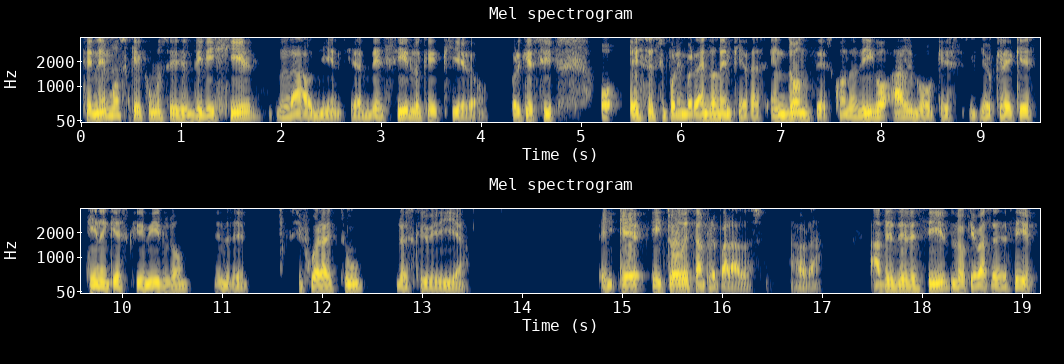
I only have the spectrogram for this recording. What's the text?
tenemos que, ¿cómo se dice? Dirigir la audiencia, decir lo que quiero. Porque si, eso es súper importante, ¿dónde empiezas? Entonces, cuando digo algo que yo creo que tienen que escribirlo, entonces, si fuera tú, lo escribiría. Y, que, y todos están preparados ahora. Antes de decir lo que vas a decir.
